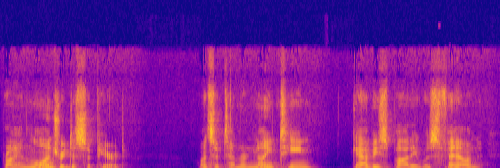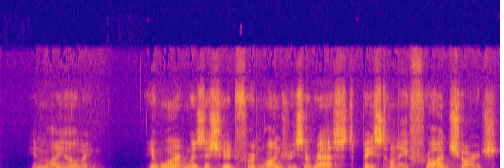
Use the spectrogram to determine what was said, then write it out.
Brian Laundrie disappeared. On September 19, Gabby's body was found in Wyoming. A warrant was issued for Laundrie's arrest based on a fraud charge,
